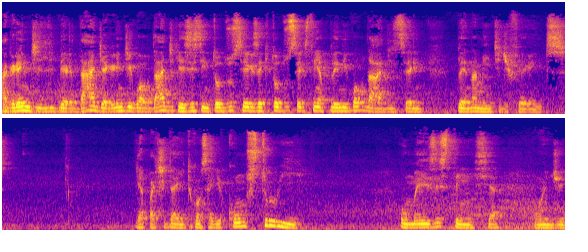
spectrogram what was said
a grande liberdade, a grande igualdade que existe em todos os seres é que todos os seres têm a plena igualdade de serem plenamente diferentes. E a partir daí tu consegue construir uma existência onde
